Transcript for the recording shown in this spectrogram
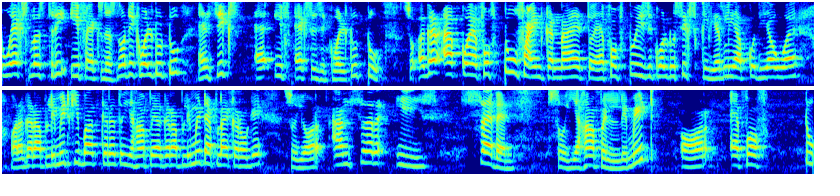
two x plus three if x does not equal to two and six if x is equal to two so अगर आपको एफ़ ऑफ़ टू फाइंड करना है तो f of two is equal to six clearly आपको दिया हुआ है। और अगर आप लिमिट की बात करें तो यहाँ पे अगर आप लिमिट अप्लाई करोगे so your answer is seven so यहाँ पे लिमिट और एफ़ ऑफ़ टू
